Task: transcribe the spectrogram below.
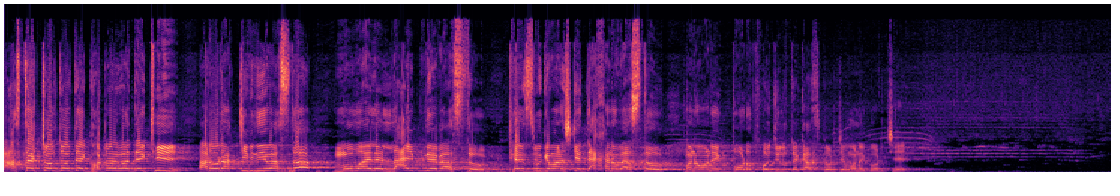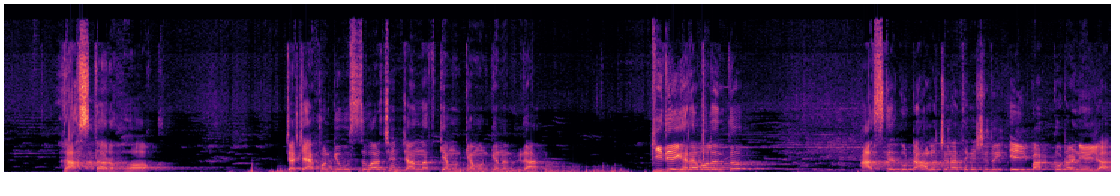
রাস্তায় চলতে হতে ঘটনা দেখি আর ওরা টিভি নিয়ে ব্যস্ত, মোবাইলে লাইভ নিয়ে ব্যস্ত ফেসবুকে মানুষকে দেখানো ব্যস্ত মানে অনেক বড় ফজিলতে কাজ করছে মনে করছে। রাস্তার হক। চাচা, এখন কি বুঝতে পারছেন জান্নাত কেমন কেমন কেন ঘেরা? কি দিয়ে ঘেরা বলেন তো? আজকের গোটা আলোচনা থেকে শুধু এই বাক্যটা নিয়ে যান।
